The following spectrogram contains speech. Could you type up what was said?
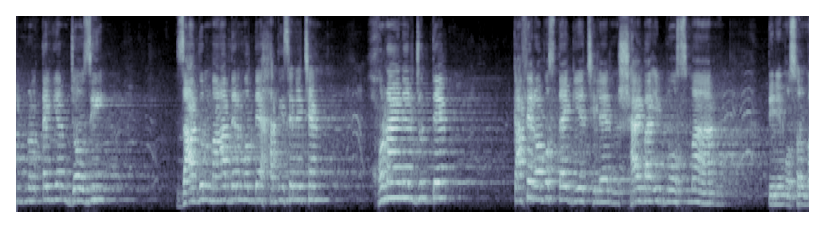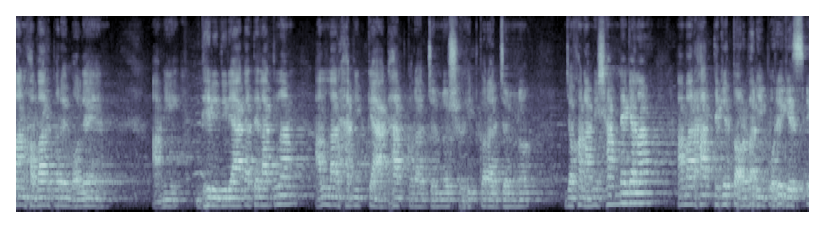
ইবনুল কাইয়াম জৌজি জাদুল মাহাদের মধ্যে হাদিস এনেছেন হোনায়নের যুদ্ধে কাফের অবস্থায় গিয়েছিলেন সাইবা ইবনু ওসমান। তিনি মুসলমান হবার পরে বলেন, আমি ধীরে ধীরে আগাতে লাগলাম আল্লাহর হাবিবকে আঘাত করার জন্য, শহীদ করার জন্য। যখন আমি সামনে গেলাম, আমার হাত থেকে তরবারি পড়ে গেছে।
